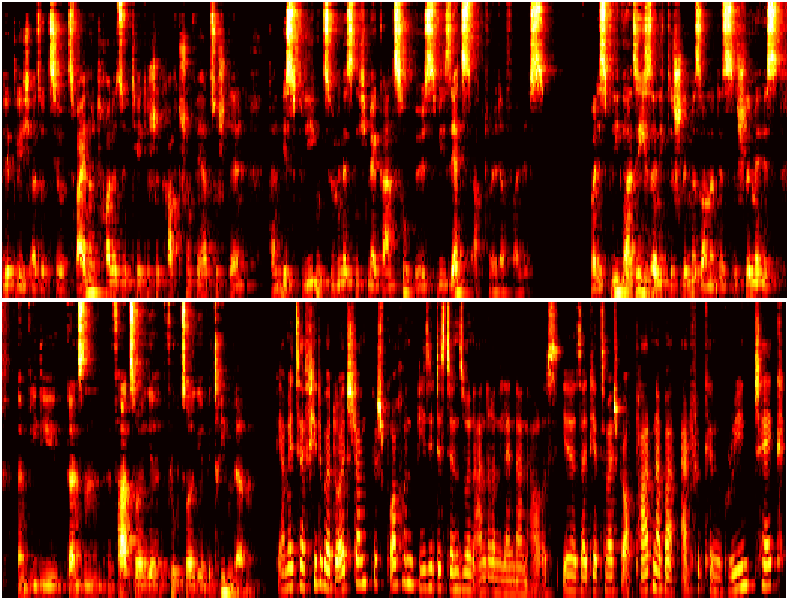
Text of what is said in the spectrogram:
wirklich also CO2-neutrale synthetische Kraftstoffe herzustellen, dann ist Fliegen zumindest nicht mehr ganz so bös, wie es jetzt aktuell der Fall ist. Weil das Fliegen an sich ist ja nicht das Schlimme, sondern das Schlimme ist, äh, wie die ganzen Fahrzeuge, Flugzeuge betrieben werden. Wir haben jetzt ja viel über Deutschland gesprochen. Wie sieht es denn so in anderen Ländern aus? Ihr seid ja zum Beispiel auch Partner bei African Green Tech.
